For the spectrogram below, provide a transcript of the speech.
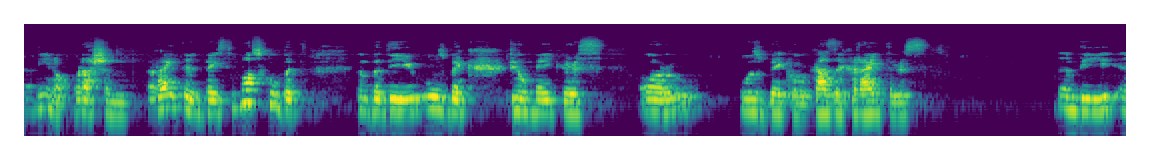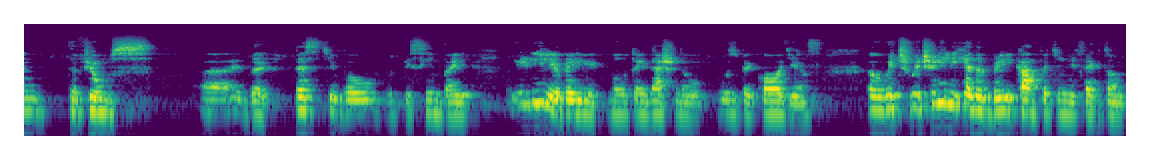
uh, you know, Russian writers based in Moscow, but but the Uzbek filmmakers or Uzbek or Kazakh writers, and the and the films uh, at the festival would be seen by really a very multinational Uzbek audience, uh, which which really had a very comforting effect on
